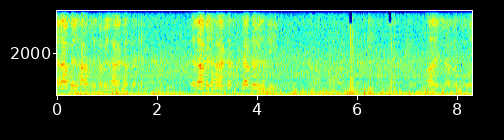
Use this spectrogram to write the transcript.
اعراب الحرف ده کبل حرکت ده اعراب الحرکت څه ته ویل کیږي عائشہ بس او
